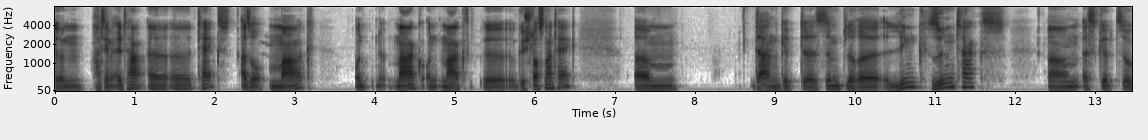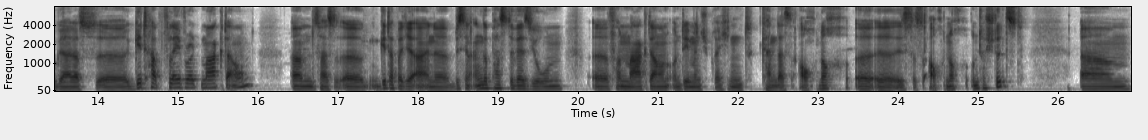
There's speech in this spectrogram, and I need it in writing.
ähm, HTML-Tags, äh, äh also Mark und Mark und Mark äh, geschlossener Tag. Ähm, dann gibt es simplere Link-Syntax. Ähm, es gibt sogar das äh, GitHub Flavored Markdown. Ähm, das heißt, äh, GitHub hat ja eine bisschen angepasste Version äh, von Markdown und dementsprechend kann das auch noch, äh, ist das auch noch unterstützt. Ähm,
